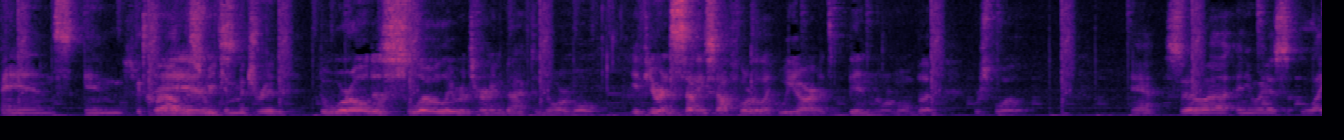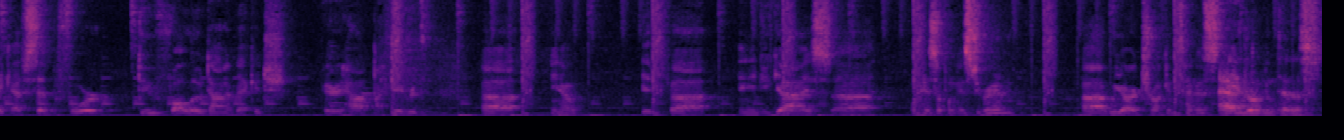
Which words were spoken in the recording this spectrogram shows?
fans in the crowd this week in Madrid. The world is slowly returning back to normal. If you're in sunny South Florida like we are, it's been normal, but we're spoiled. Yeah. So, uh, anyways, like I've said before, do follow Donna Vekic. Very hot, my favorite. Uh, you know, if uh, any of you guys uh, want to hit us up on Instagram, uh, we are Drunken Tennis At and, Drunken Tennis,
